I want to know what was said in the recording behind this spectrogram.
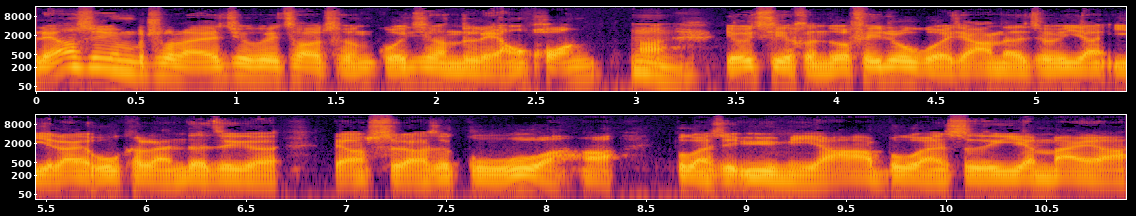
粮食运不出来，就会造成国际上的粮荒啊！尤其很多非洲国家呢，就一样依赖乌克兰的这个粮食啊，这谷物啊，啊，不管是玉米啊，不管是燕麦啊，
